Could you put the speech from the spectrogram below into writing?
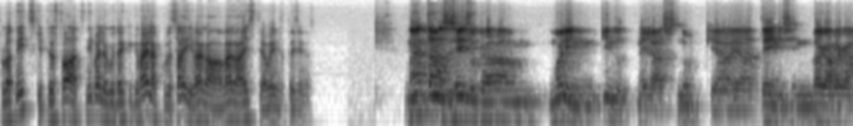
Plotnitskit just vaadates, nii palju, kui ta ikkagi väljakule sai väga,, väga-väga hästi ja võimsalt esines. nojah, tänase seisuga ma olin kindlalt neljas nurk ja, ja teenisin väga-väga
